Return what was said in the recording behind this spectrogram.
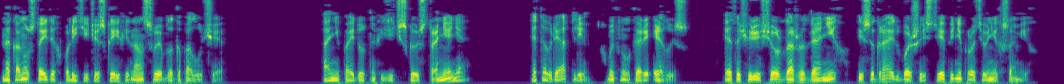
На кону стоит их политическое и финансовое благополучие. Они пойдут на физическое устранение? Это вряд ли, хмыкнул Кэрри Элвис. Это чересчур даже для них и сыграет в большей степени против них самих.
